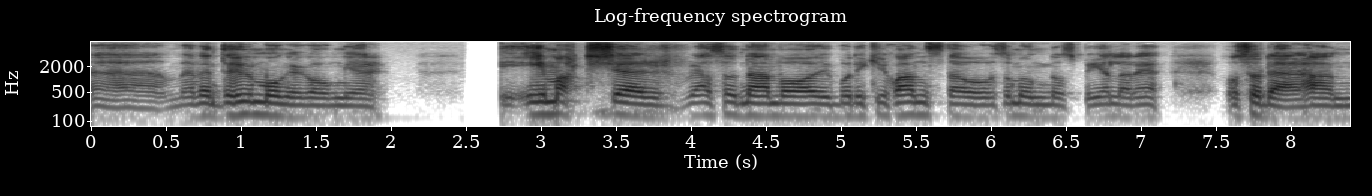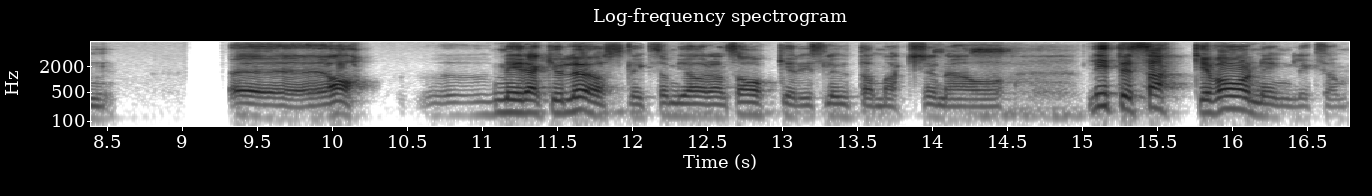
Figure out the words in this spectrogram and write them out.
Eh, jag vet inte hur många gånger i, i matcher, alltså när han var i både Kristianstad och som ungdomsspelare och sådär. Han, eh, ja, mirakulöst liksom gör han saker i slutet av matcherna och lite Zacke-varning liksom.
